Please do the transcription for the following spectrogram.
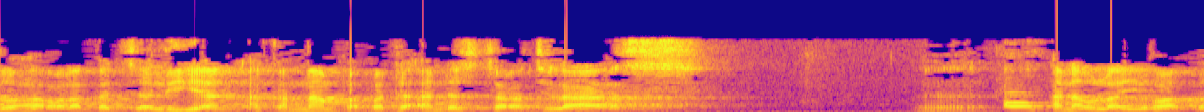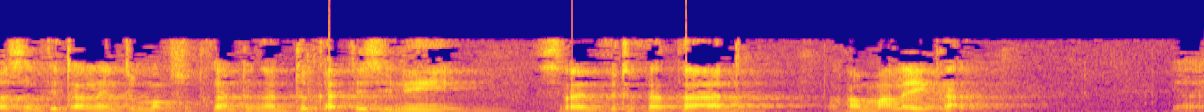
doha jalian akan nampak pada anda secara jelas Eh, anaulayurat bahasa tidak lain dimaksudkan dengan dekat di sini selain kedekatan para malaikat. Ya,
